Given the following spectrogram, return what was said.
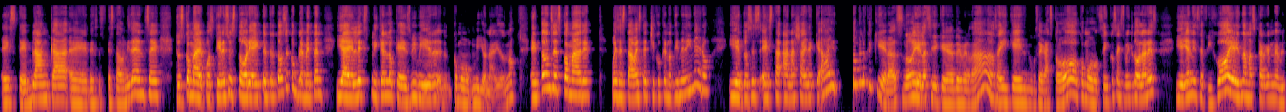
este, blanca eh, estadounidense. Entonces, comadre, pues tiene su historia y entre todos se complementan y a él le explican lo que es vivir como millonarios, ¿no? Entonces, comadre, pues estaba este chico que no tiene dinero y entonces esta Ana Shai de que, ay, tome lo que quieras, ¿no? Y él así que, de verdad, o sea, y que se gastó como 5 o 6 mil dólares y ella ni se fijó y ahí nada más cárguenme,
